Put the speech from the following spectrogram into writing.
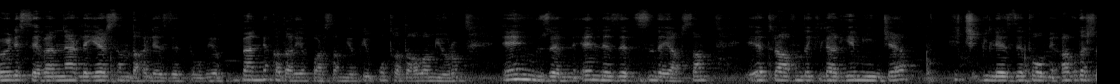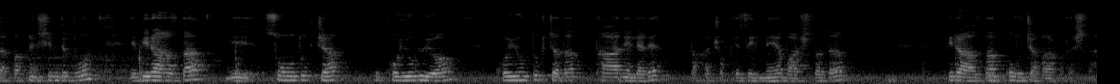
böyle sevenlerle yersen daha lezzetli oluyor. Ben ne kadar yaparsam yapayım o tadı alamıyorum. En güzelini, en lezzetlisini de yapsam etrafındakiler yemeyince hiç bir lezzet olmuyor. Arkadaşlar bakın şimdi bu e, biraz da e, soğudukça koyuluyor. Koyuldukça da taneleri daha çok ezilmeye başladı. Birazdan olacak arkadaşlar.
